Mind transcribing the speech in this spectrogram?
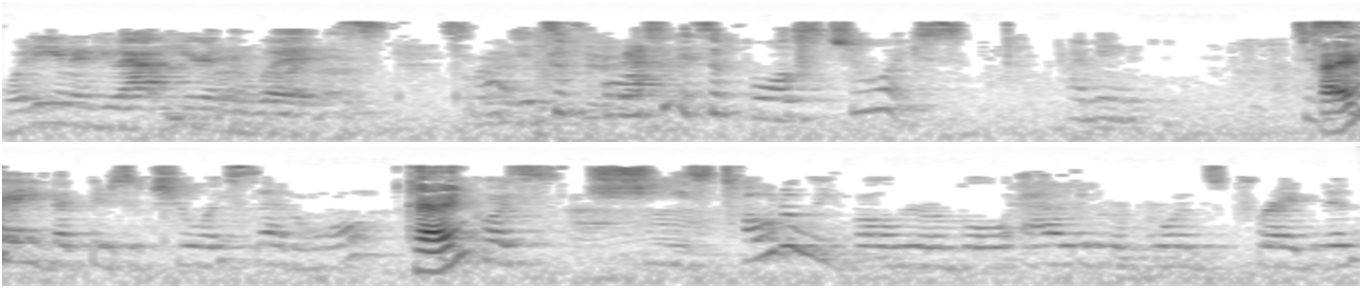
What are you gonna do out here in the woods? Right, it's a false, it's a false choice. I mean, to Okay. say that there's a choice at all. Okay. Because she's totally vulnerable, out in the woods, pregnant.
